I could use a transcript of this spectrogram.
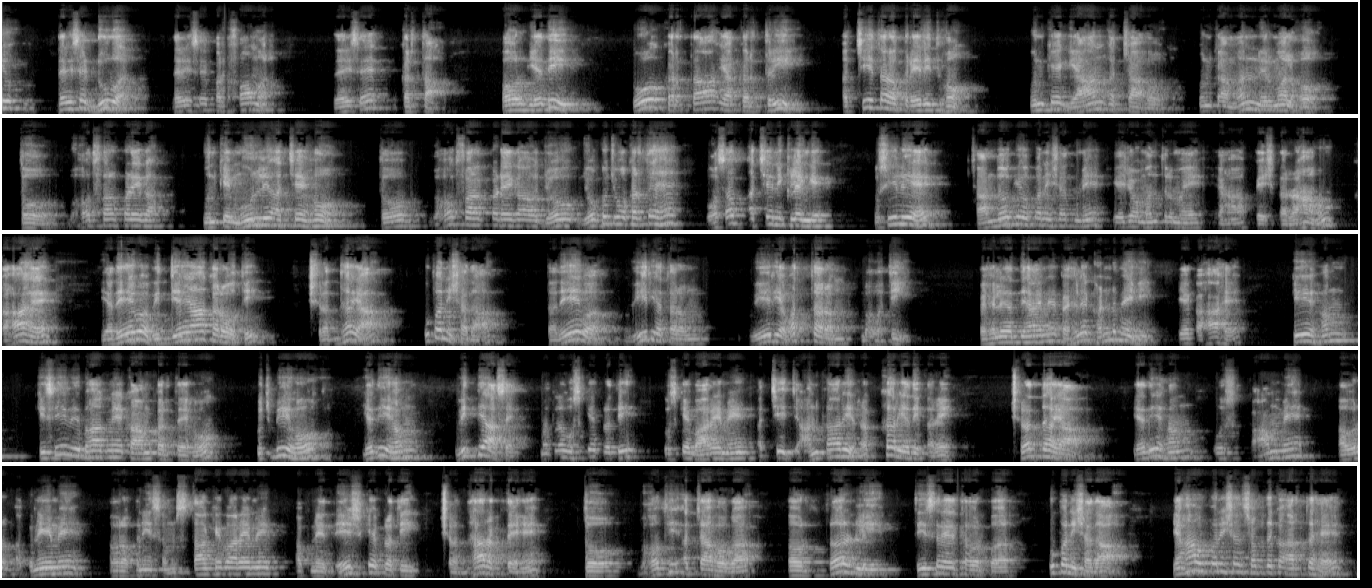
there is a doer there is a performer there is a कर्ता। और यदि वो कर्ता या कर्त्री अच्छी तरह प्रेरित हो, उनके ज्ञान अच्छा हो, उनका मन निर्मल हो तो बहुत फ़र्क पड़ेगा। उनके मूल्य अच्छे हो तो बहुत फ़र्क पड़ेगा और जो जो कुछ वो करते हैं, वो सब अच्छे निकलेंगे। उसीलिए छांदोग्य उपनिषद में ये जो मंत्र मैं यहाँ पेश कर रहा हूँ, कहा है, यदेव विद्यया करोति श्रद्धया उपनिषदा तदेव वीर्यतरम वीर्यवत्तरम भवती। पहले अध्याय में, पहले खंड में ही ये कहा है कि हम किसी विभाग में काम करते हो, कुछ भी हो, यदि हम विद्या से मतलब उसके प्रति उसके बारे में अच्छी जानकारी रखकर यदि करें, श्रद्धया यदि हम उस काम में और अपने में और अपनी संस्था के बारे में, अपने देश के प्रति श्रद्धा रखते हैं तो बहुत ही अच्छा होगा। और थर्डली तीसरे तौर पर उपनिषदा। यहाँ उपनिषद शब्द का अर्थ है,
